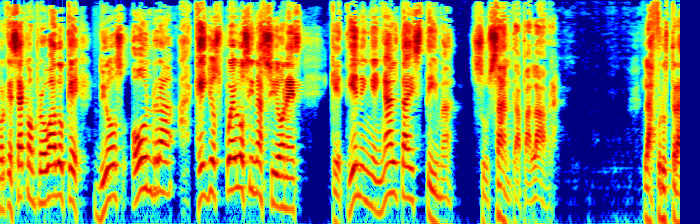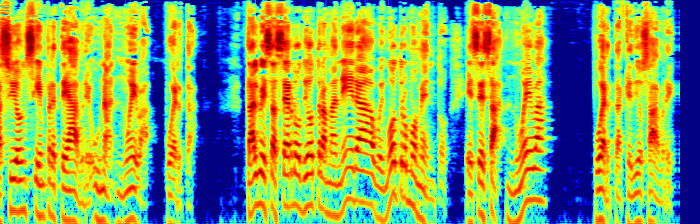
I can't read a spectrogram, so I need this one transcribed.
Porque se ha comprobado que Dios honra a aquellos pueblos y naciones que tienen en alta estima su santa palabra. La frustración siempre te abre una nueva puerta. Tal vez hacerlo de otra manera o en otro momento es esa nueva puerta que Dios abre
